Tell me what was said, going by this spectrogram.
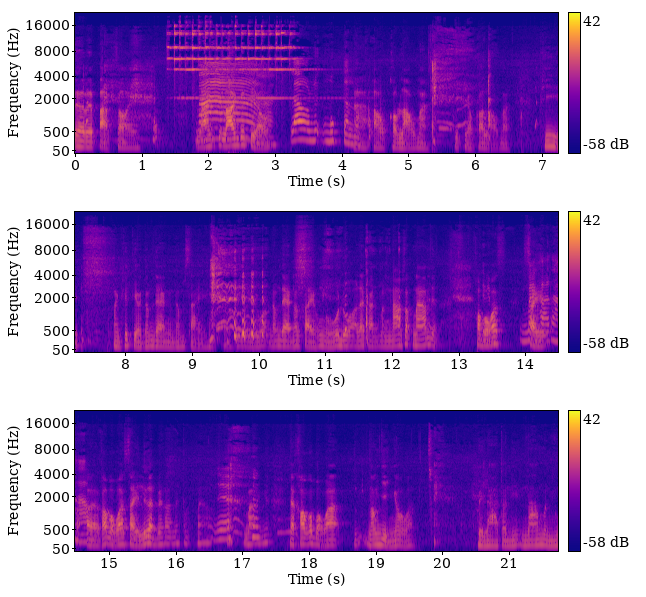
เดินไปปากซอย ร้านร้านก๋วยเตี๋ยว เล่ามุกตลอะกเอาเกาเหลามา ก๋วยเตี๋ยวเกาเหลามา พี่มันก๋วยเตี๋ยวน้ำแดงหรือน้ำใสพี่ไม่รู้ว่าน้ำแดงน้ำใสของหนูก็ดูเอาแล้วกันมันน้ำสักน้ำเนี่ย เขาบอกว่าใส่แม่ค้าถาม เออเขาบอกว่าใส่เลือดไหมครับไม่ต้องไม่เอา เนี่ยมาอย่างเงี้ยแต่เขาก็บอกว่าน้องหญิงก็บอกว่า เวลาตอนนี้น้ำมันง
